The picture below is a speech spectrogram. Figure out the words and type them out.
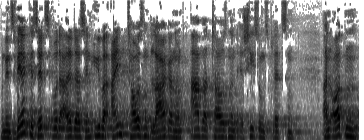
und ins Werk gesetzt wurde all das in über 1000 Lagern und Abertausenden Erschießungsplätzen an Orten,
